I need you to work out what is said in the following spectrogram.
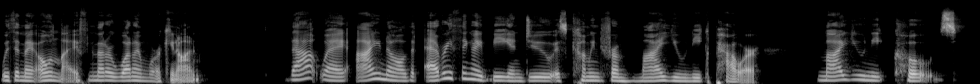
within my own life, no matter what I'm working on? That way, I know that everything I be and do is coming from my unique power, my unique codes.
